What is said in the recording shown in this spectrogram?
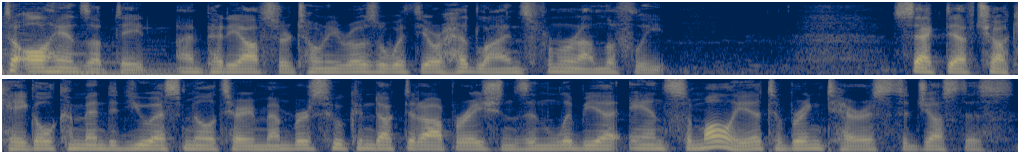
to All Hands Update. I'm Petty Officer Tony Rosa with your headlines from around the fleet. SecDef Chuck Hagel commended U.S. military members who conducted operations in Libya and Somalia to bring terrorists to justice.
